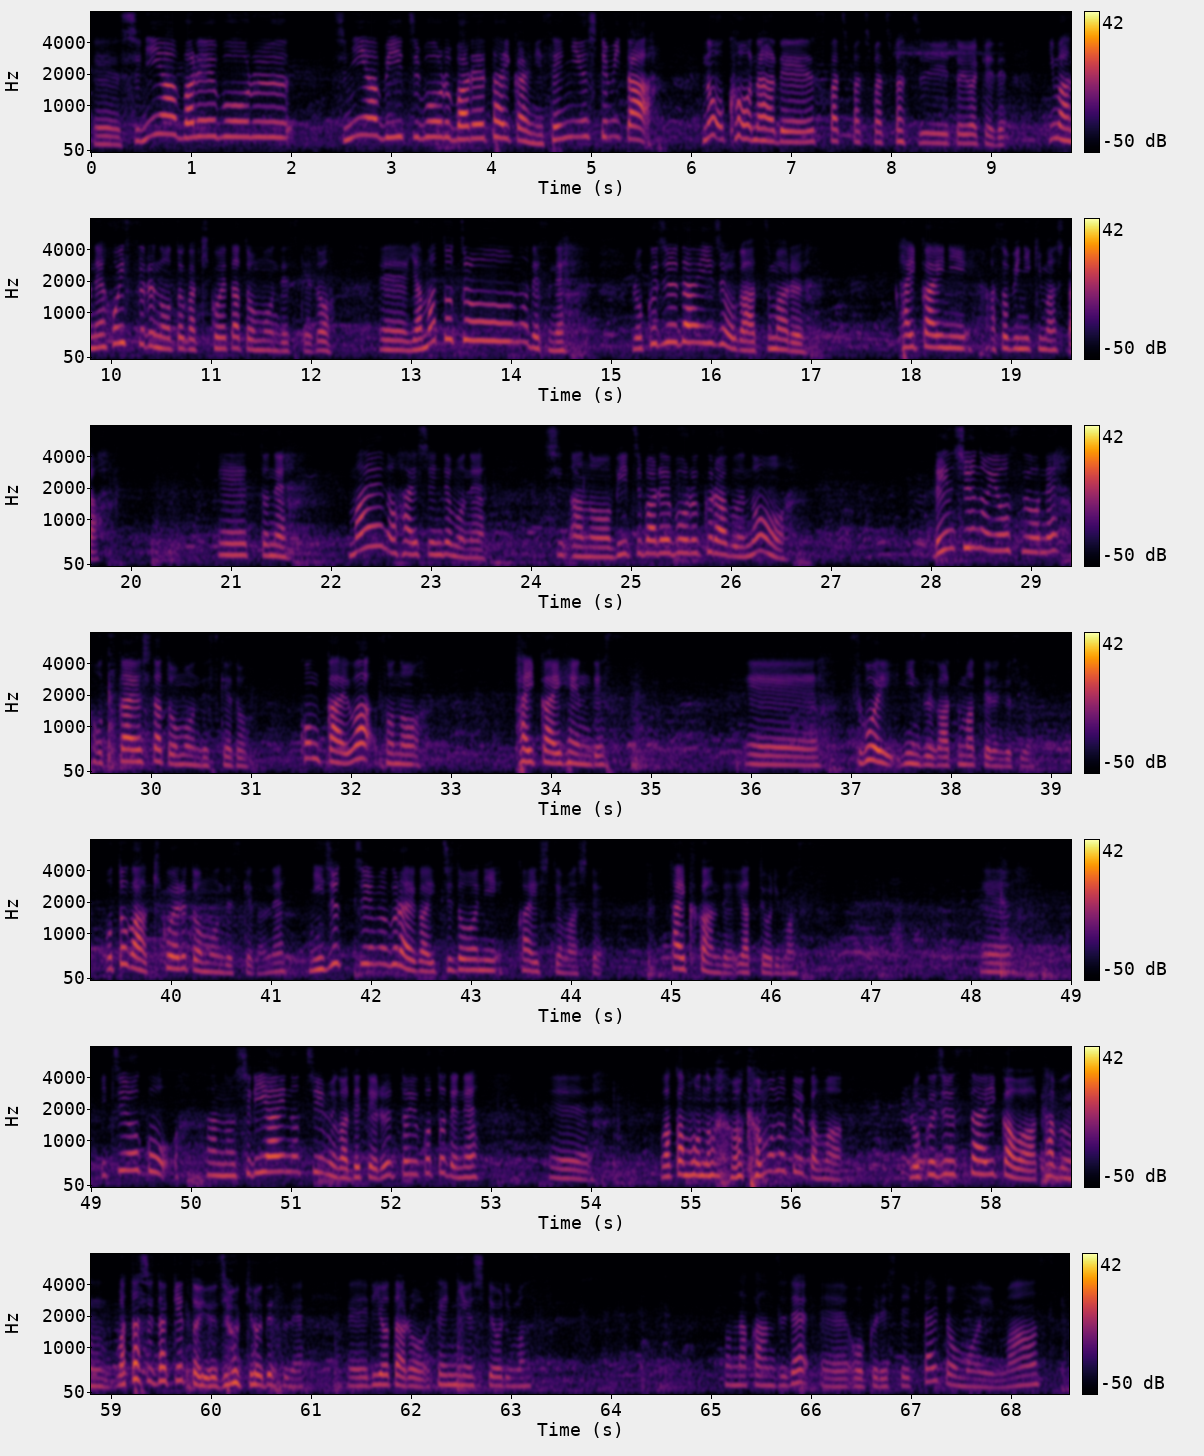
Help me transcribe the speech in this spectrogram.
えーシニアバレーボールシニアビーチボールバレー大会に潜入してみたのコーナーです。パチパチパチパチというわけで今ねホイッスルの音が聞こえたと思うんですけど、えー、大和町のですね60代以上が集まる大会に遊びに来ました。えーっとね前の配信でもねあのビーチバレーボールクラブの練習の様子をねお伝えしたと思うんですけど今回はその大会編です、えーすごい人数が集まってるんですよ音が聞こえると思うんですけどね。20チームぐらいが一堂に会してまして体育館でやっております、えー一応こうあの知り合いのチームが出てるということでね、えー若者 若者というかまあ60歳以下は多分私だけという状況ですね、えーリオ太郎潜入しております。そんな感じで、えお送りしていきたいと思います。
